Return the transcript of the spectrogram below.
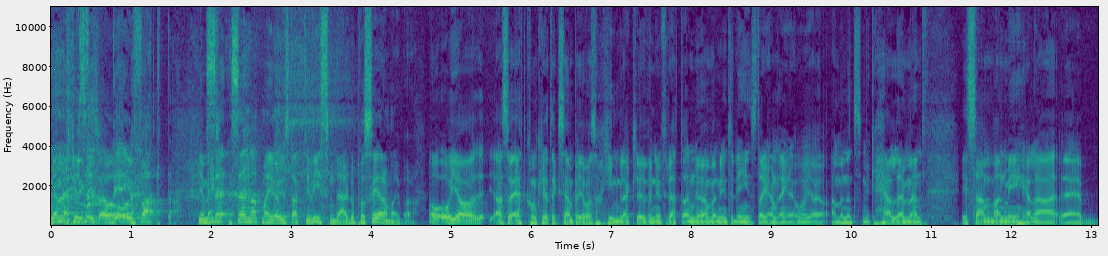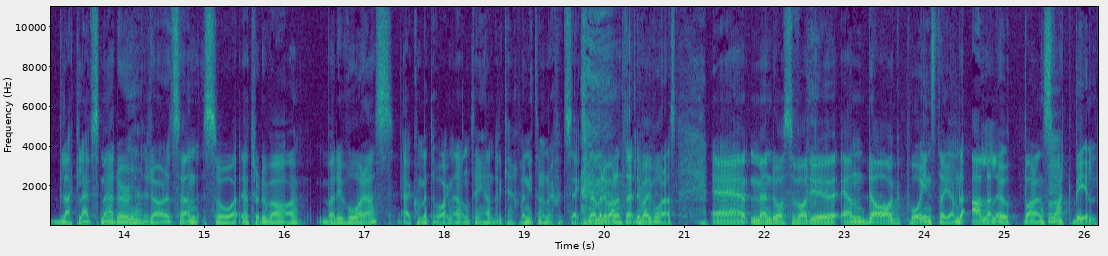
Nej, men precis. Det är ju fakta. Ja, sen, sen att man gör just aktivism där, då poserar man ju bara. Och, och jag, alltså ett konkret exempel, jag var så himla kluven inför detta. Nu använder inte ni Instagram längre och jag använder inte så mycket heller, men i samband med hela eh, Black Lives Matter-rörelsen, så jag tror det var, var det i våras? Jag kommer inte ihåg när någonting hände, det kanske var 1976. Nej, men det var det inte, det var i våras. Eh, men då så var det ju en dag på Instagram där alla la upp bara en svart bild.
